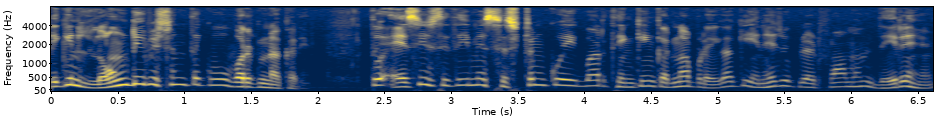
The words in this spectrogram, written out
लेकिन लॉन्ग ड्यूरेशन तक वो वर्क ना करें। तो ऐसी स्थिति में सिस्टम को एक बार थिंकिंग करना पड़ेगा कि इन्हें जो प्लेटफॉर्म हम दे रहे हैं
